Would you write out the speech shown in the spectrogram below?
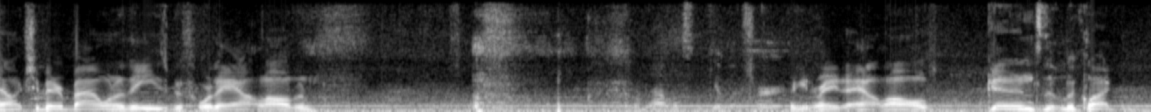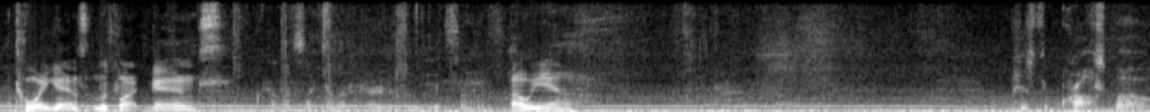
Alex, you better buy one of these before they outlaw them. that one's get much hurt. They're getting ready to outlaw guns that look like toy guns that look like guns. That looks like it would hurt if you hit someone. Oh yeah. Pistol crossbow.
